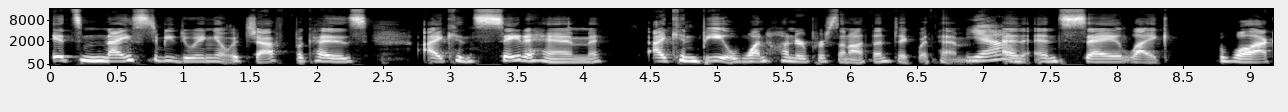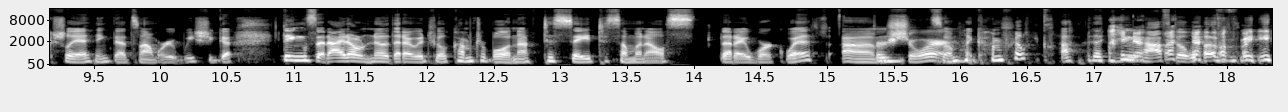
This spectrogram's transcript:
it's nice to be doing it with jeff because i can say to him i can be 100% authentic with him Yeah. and and say like well actually i think that's not where we should go. Things that i don't know that i would feel comfortable enough to say to someone else that i work with um For sure. so i'm like i'm really glad that you know. have to love me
